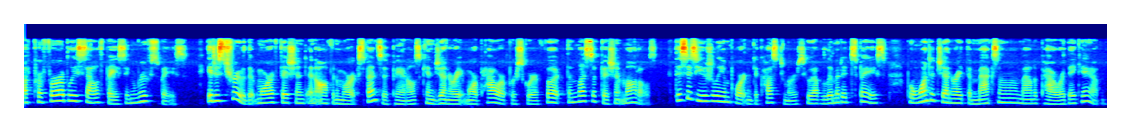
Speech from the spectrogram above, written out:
of preferably south-facing roof space. It is true that more efficient and often more expensive panels can generate more power per square foot than less efficient models. This is usually important to customers who have limited space but want to generate the maximum amount of power they can.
